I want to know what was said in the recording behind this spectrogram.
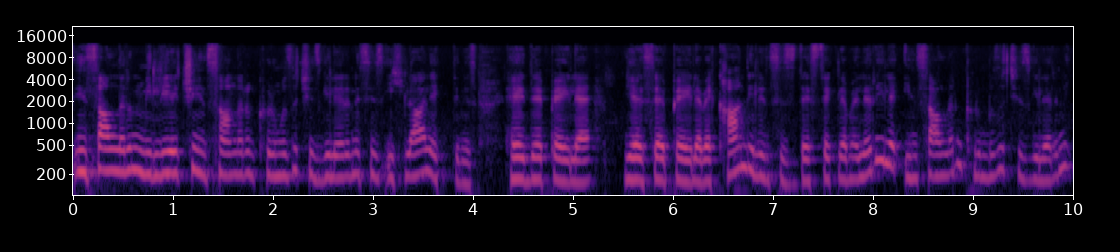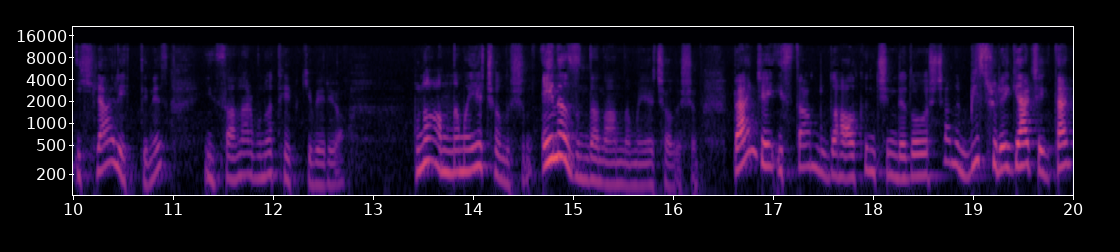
İnsanların milliyetçi insanların kırmızı çizgilerini siz ihlal ettiniz. HDP ile, YSP ile ve Kandil'in sizi desteklemeleriyle insanların kırmızı çizgilerini ihlal ettiniz. İnsanlar buna tepki veriyor. Bunu anlamaya çalışın. En azından anlamaya çalışın. Bence İstanbul'da halkın içinde dolaşacağını bir süre gerçekten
